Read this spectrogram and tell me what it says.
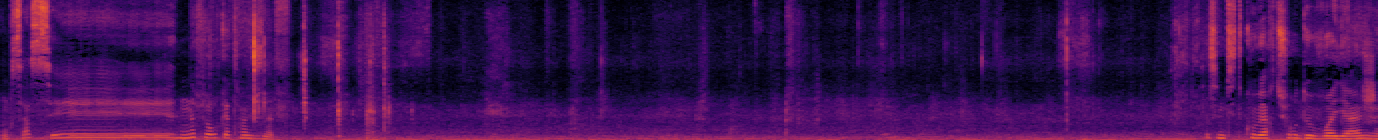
Donc ça, c'est 9,99€. Ça, c'est une petite couverture de voyage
